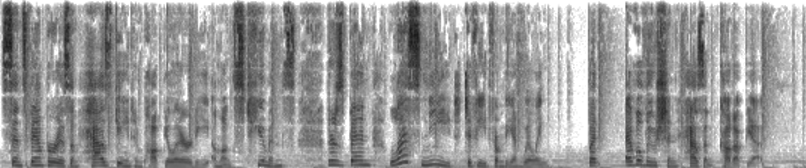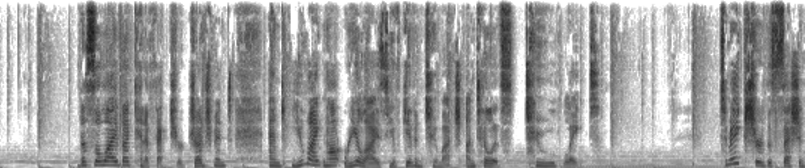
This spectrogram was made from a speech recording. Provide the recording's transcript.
Since vampirism has gained in popularity amongst humans, there's been less need to feed from the unwilling, but evolution hasn't caught up yet. The saliva can affect your judgment, and you might not realize you've given too much until it's too late. To make sure the session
